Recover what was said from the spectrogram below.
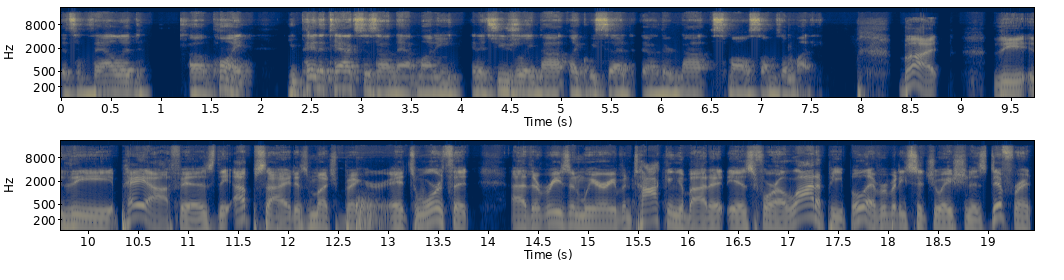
that's a valid uh, point. You pay the taxes on that money, and it's usually not like we said. Uh, they're not small sums of money. But the the payoff is the upside is much bigger. It's worth it. Uh, the reason we are even talking about it is for a lot of people. Everybody's situation is different,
